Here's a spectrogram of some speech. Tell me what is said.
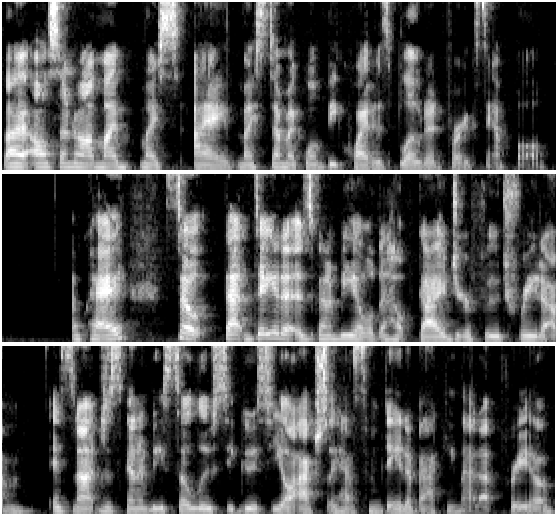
but I also know my my I, my stomach won't be quite as bloated, for example. Okay, so that data is going to be able to help guide your food freedom. It's not just going to be so loosey goosey. You'll actually have some data backing that up for you.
